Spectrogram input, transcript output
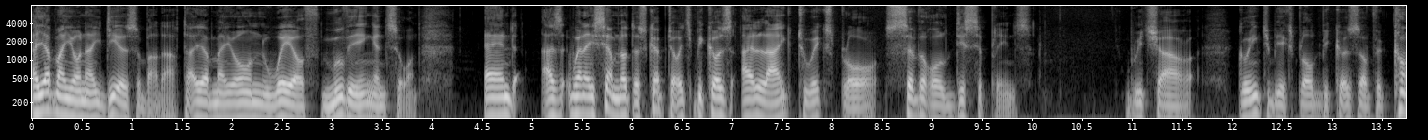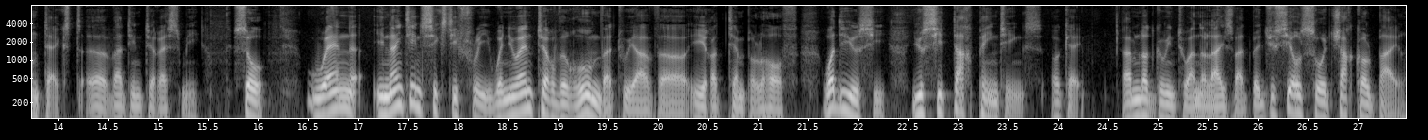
I have my own ideas about art. I have my own way of moving and so on. And as when I say I'm not a sculptor, it's because I like to explore several disciplines which are going to be explored because of the context uh, that interests me. So, when in 1963, when you enter the room that we have uh, here at Tempelhof, what do you see? You see tar paintings. Okay. I'm not going to analyze that, but you see also a charcoal pile.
